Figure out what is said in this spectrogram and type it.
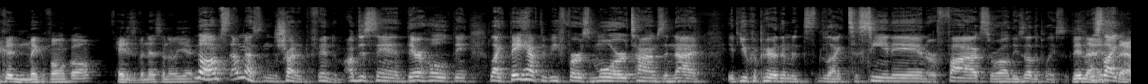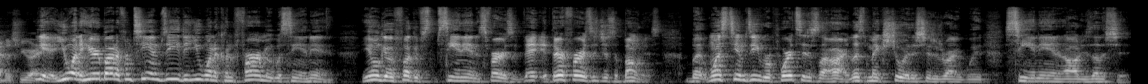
couldn't make a phone call. Hey, does Vanessa know yet? No, I'm, I'm not trying to defend them. I'm just saying their whole thing, like they have to be first more times than not. If you compare them to like to CNN or Fox or all these other places, They're not it's like, established, you're right. Yeah, you want to hear about it from TMZ, then you want to confirm it with CNN. You don't give a fuck if CNN is first. If, they, if they're first, it's just a bonus. But once TMZ reports it, it's like, all right, let's make sure this shit is right with CNN and all these other shit.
